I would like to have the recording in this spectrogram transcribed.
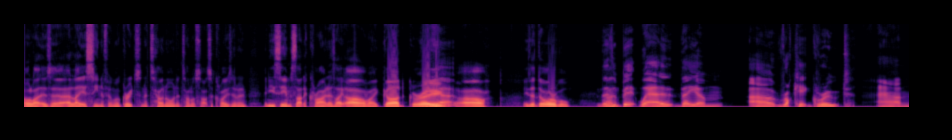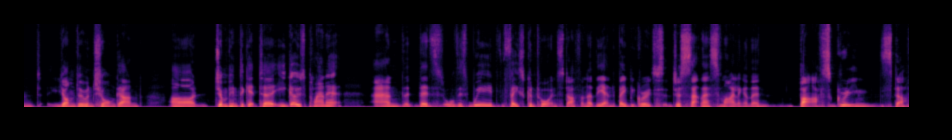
Or like there's a, a later scene of film where Groot's in a tunnel and the tunnel starts to close on him, and you see him start to cry, and it's like, oh my god, Groot! Yeah. Oh, he's adorable. There's a And- bit where they um uh Rocket Groot and Yondu and Sean Gunn are jumping to get to Ego's planet and there's all this weird face contorting stuff, and at the end, Baby Groot's just sat there smiling, and then baths green stuff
